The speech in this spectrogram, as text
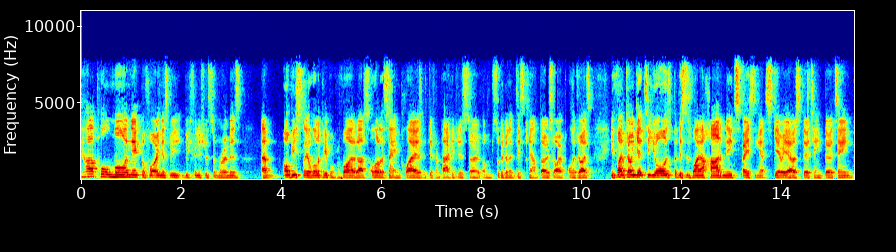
couple more, Nick, before I guess we, we finish with some rumors. Um, obviously, a lot of people provided us a lot of the same players with different packages, so I'm sort of going to discount those. So I apologise if I don't get to yours, but this is via hard and need spacing at Scary hours 13 13.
